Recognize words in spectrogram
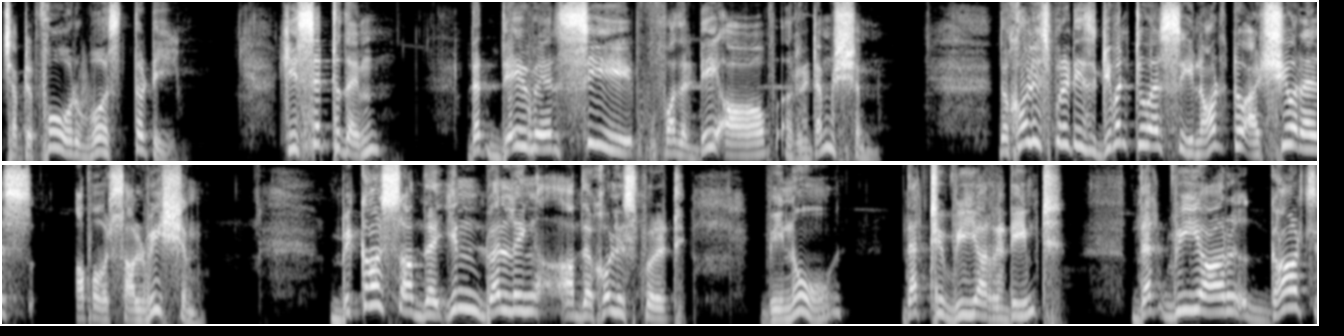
Chapter 4, verse 30. He said to them that they were sealed for the day of redemption. The Holy Spirit is given to us in order to assure us of our salvation. Because of the indwelling of the Holy Spirit, we know that we are redeemed, that we are God's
